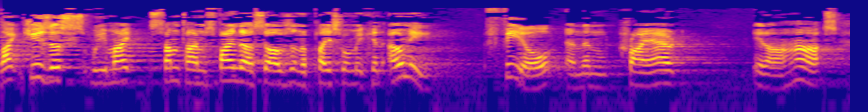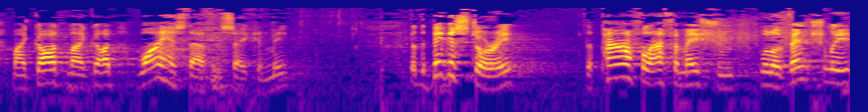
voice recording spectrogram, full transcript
Like Jesus, we might sometimes find ourselves in a place where we can only feel and then cry out in our hearts, My God, my God, why hast thou forsaken me? But the bigger story, the powerful affirmation, will eventually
